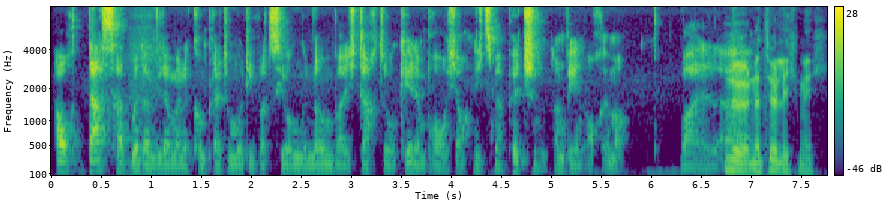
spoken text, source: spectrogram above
auch das hat mir dann wieder meine komplette Motivation genommen, weil ich dachte, okay, dann brauche ich auch nichts mehr pitchen, an wen auch immer. Weil, äh, Nö, natürlich nicht.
